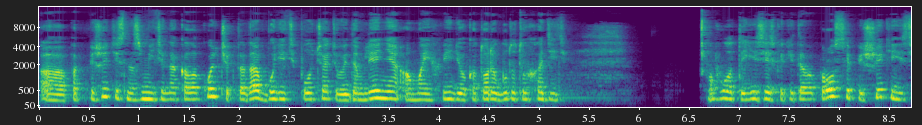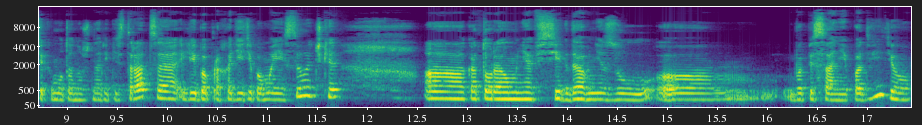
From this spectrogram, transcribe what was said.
э, подпишитесь, нажмите на колокольчик, тогда будете получать уведомления о моих видео, которые будут выходить. Вот, и если есть какие-то вопросы, пишите, если кому-то нужна регистрация, либо проходите по моей ссылочке, а, которая у меня всегда внизу в описании под видео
